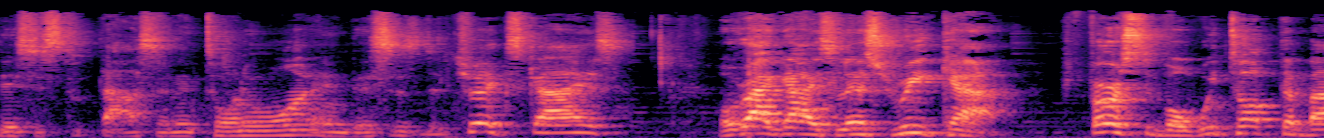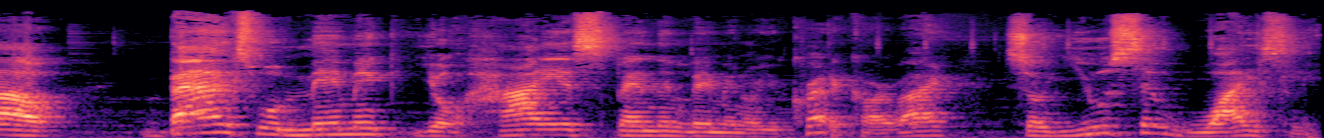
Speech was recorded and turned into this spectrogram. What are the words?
This is 2021 and this is the tricks, guys. All right, guys, let's recap. First of all, we talked about banks will mimic your highest spending limit on your credit card, right? So use it wisely,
